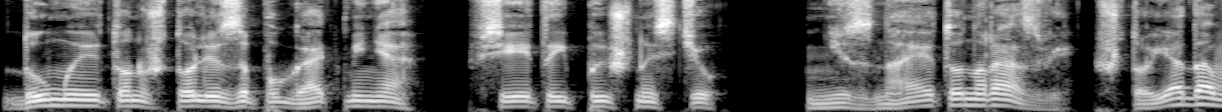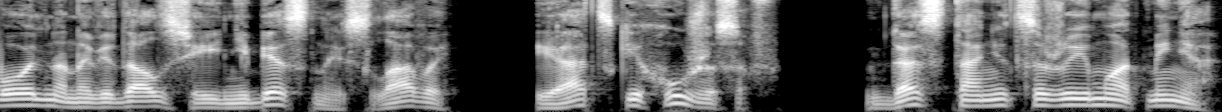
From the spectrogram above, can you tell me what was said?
Думает он, что ли, запугать меня всей этой пышностью? Не знает он разве, что я довольно навидался и небесной славы, и адских ужасов. Достанется же ему от меня.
